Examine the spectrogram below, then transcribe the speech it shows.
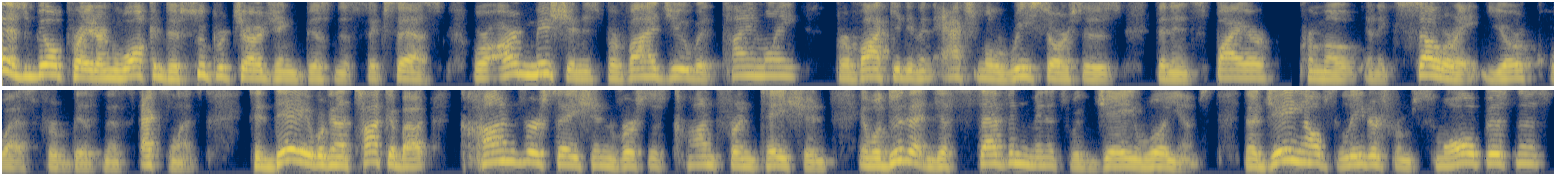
Hi, this is Bill Prater, and welcome to Supercharging Business Success, where our mission is to provide you with timely, provocative, and actionable resources that inspire, promote, and accelerate your quest for business excellence. Today, we're going to talk about conversation versus confrontation, and we'll do that in just seven minutes with Jay Williams. Now, Jay helps leaders from small business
